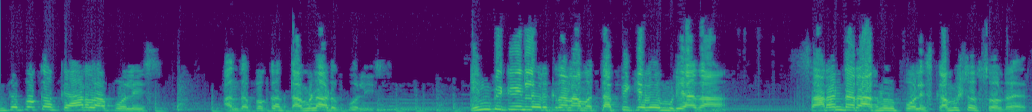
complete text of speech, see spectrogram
இந்த பக்கம் கேரளா போலீஸ் அந்த பக்கம் தமிழ்நாடு போலீஸ். இன் பிட்வீன்ல இருக்கிற நாம தப்பிக்கவே முடியாதான் சரண்டர் ஆகணும்னு போலீஸ் கமிஷனர் சொல்றாரு.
